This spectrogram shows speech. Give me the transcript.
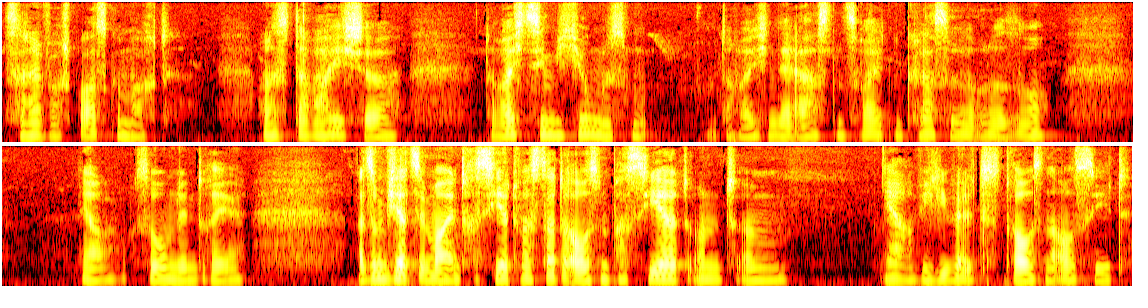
es hat einfach Spaß gemacht. Und das, da war ich, äh, da war ich ziemlich jung. Das da war ich in der ersten, zweiten Klasse oder so. Ja, so um den Dreh. Also mich hat es immer interessiert, was da draußen passiert und ähm, ja, wie die Welt draußen aussieht.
